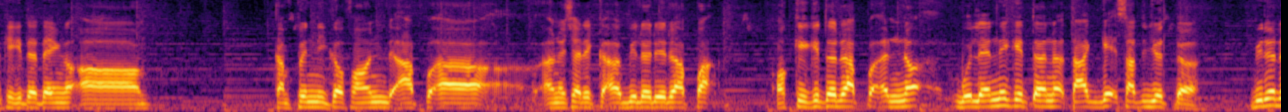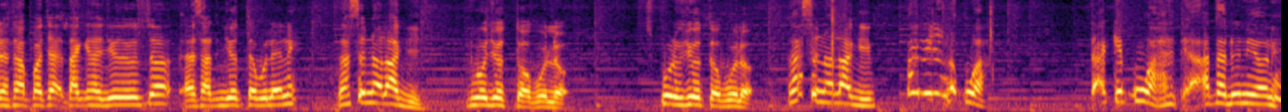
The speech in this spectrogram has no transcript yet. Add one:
kita tengok uh, company ke found apa uh, anu syarikat bila dia dapat okey kita dapat nak bulan ni kita nak target 1 juta. Bila dah sampai target 1 juta, 1 eh, juta bulan ni, rasa nak lagi 2 juta pula. 10 juta pula. Rasa nak lagi. Tapi dia nak puas tak ke puas atas dunia ni.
